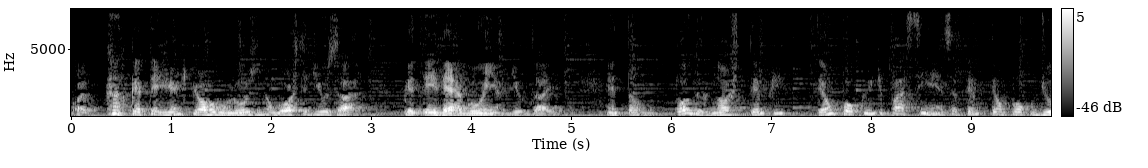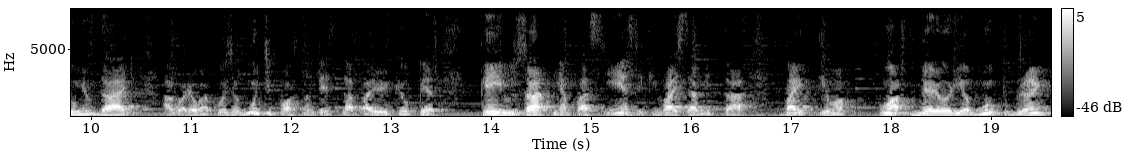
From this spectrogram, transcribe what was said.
Olha, porque tem gente que é orgulhoso e não gosta de usar, porque tem vergonha de usar ele. Então, todos nós temos que ter um pouco de paciência, temos que ter um pouco de humildade. Agora, é uma coisa muito importante esses aparelhos que eu peço. Quem usar, tenha paciência que vai se habitar, vai ter uma, uma melhoria muito grande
